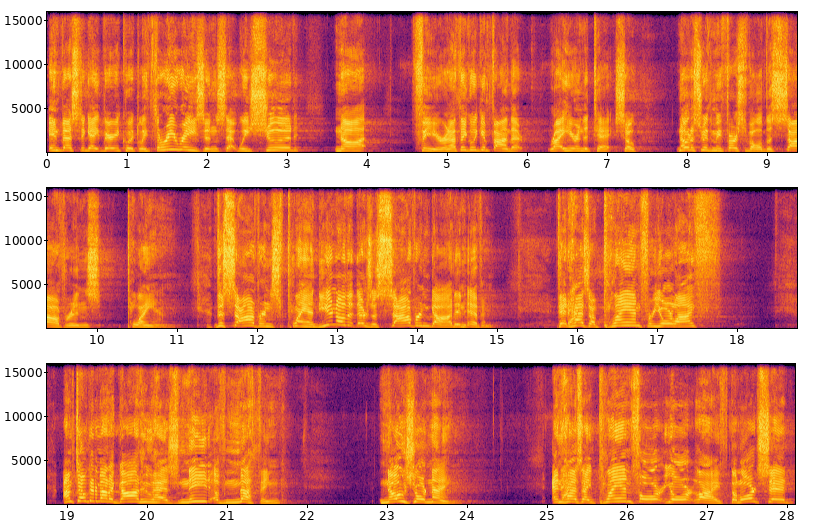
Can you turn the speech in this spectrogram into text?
investigate very quickly three reasons that we should not fear. And I think we can find that right here in the text. So Notice with me, first of all, the sovereign's plan. The sovereign's plan. Do you know that there's a sovereign God in heaven that has a plan for your life? I'm talking about a God who has need of nothing, knows your name, and has a plan for your life. The Lord said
